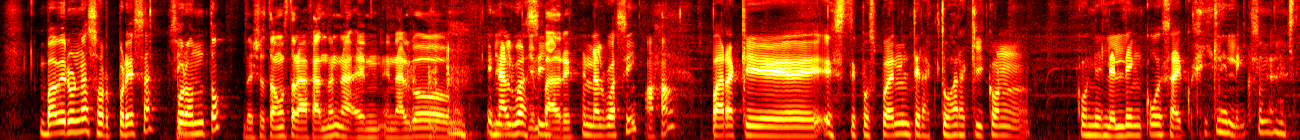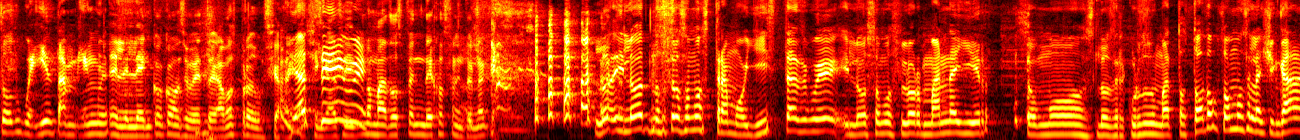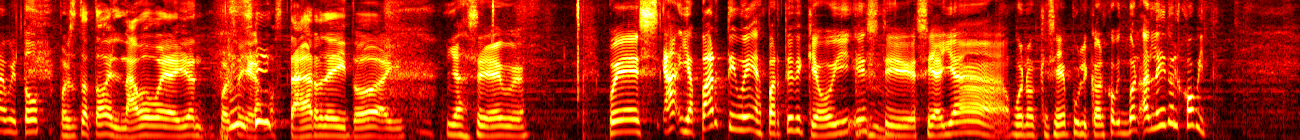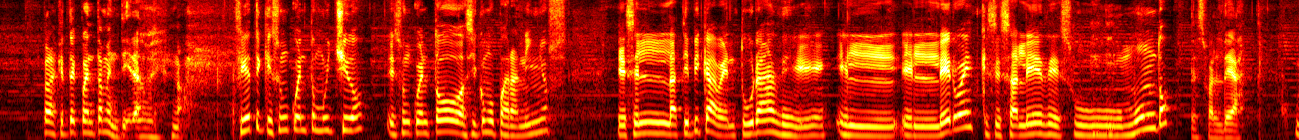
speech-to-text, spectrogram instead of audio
va a haber una sorpresa Sí. pronto De hecho, estamos trabajando en, en- en algo... en bien- algo bien así. padre. En algo así. Ajá. Para que este, pues puedan interactuar aquí con, con el elenco. O sea, el elenco son pinches todos güeyes también, güey. El elenco como si tuviéramos producción. Ya sé, güey. Nomás dos pendejos frente a una... y luego nosotros somos tramoyistas, güey. Y luego somos floor manager. Somos los recursos humanos. to- Todo somos la chingada, güey. Todo. Por eso está todo el nabo, güey. Ahí, por eso llegamos tarde y todo ahí. Ya sé, güey. Pues, ah, y aparte, güey, aparte de que hoy este, se haya, bueno, que se haya publicado el Hobbit. Bueno, ¿has leído el Hobbit? ¿Para qué te cuenta mentiras, güey? No. Fíjate que es un cuento muy chido. Es un cuento así como para niños. Es el- la típica aventura de el, el héroe que se sale de su mundo. De su aldea.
